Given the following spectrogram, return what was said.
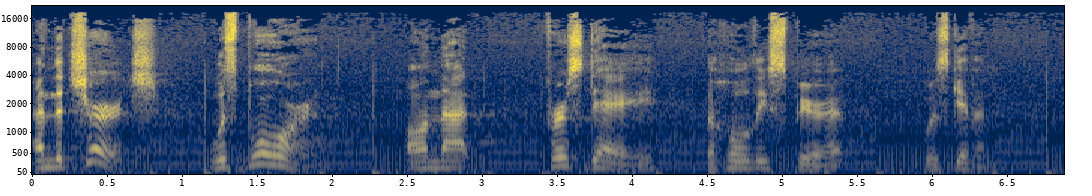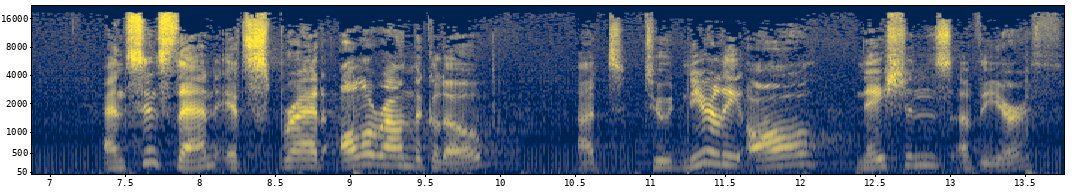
And the church was born on that first day the Holy Spirit was given. And since then, it's spread all around the globe uh, t- to nearly all nations of the earth.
